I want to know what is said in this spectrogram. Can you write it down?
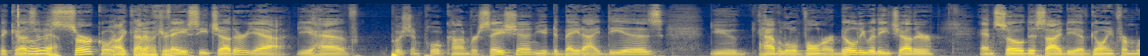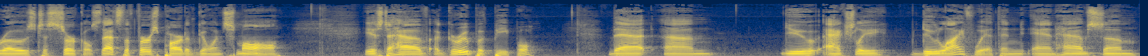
Because Oh, in yeah. a circle, I you kind of face each other. Yeah. You have push and pull conversation, you debate ideas, you have a little vulnerability with each other. And so, this idea of going from rows to circles that's the first part of going small is to have a group of people that um, you actually do life with and, and have some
